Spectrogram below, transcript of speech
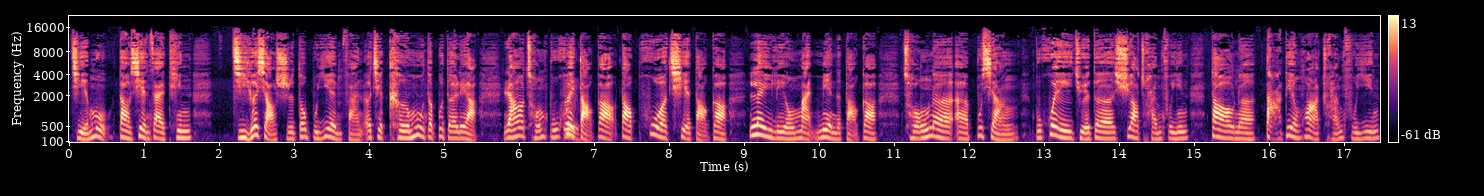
节目到现在听。几个小时都不厌烦，而且渴慕的不得了。然后从不会祷告到迫切祷告，泪流满面的祷告。从呢呃不想不会觉得需要传福音，到呢打电话传福音，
